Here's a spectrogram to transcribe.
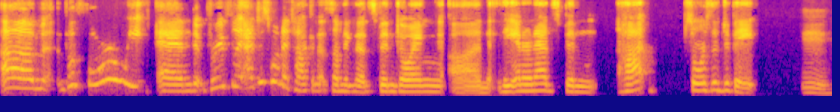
Um, before we end, briefly, I just want to talk about something that's been going on the internet. It's been hot source of debate. Mm,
